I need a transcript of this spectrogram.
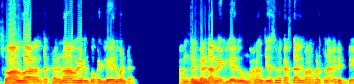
స్వామివారంత కరుణామయుడు ఇంకొకటి లేరు అంటారు అంతటి. కరుణామయుడు లేరు. మనం చేసుకున్న కష్టాలకి మనం పడుతున్నామే తప్పితే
